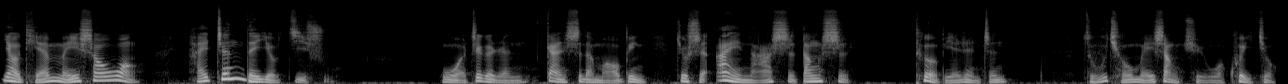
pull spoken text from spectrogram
要填煤烧旺，还真得有技术。我这个人干事的毛病就是爱拿事当事，特别认真。足球没上去，我愧疚，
